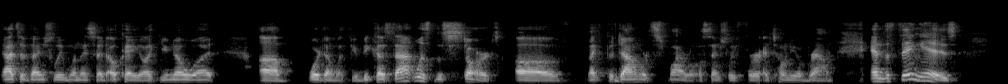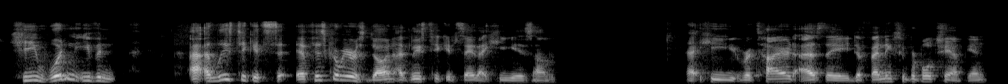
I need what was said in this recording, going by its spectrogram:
that's eventually when they said, okay, like you know what, uh, we're done with you because that was the start of like the downward spiral essentially for Antonio Brown. And the thing is, he wouldn't even at least he could if his career is done, at least he could say that he is um that he retired as a defending Super Bowl champion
